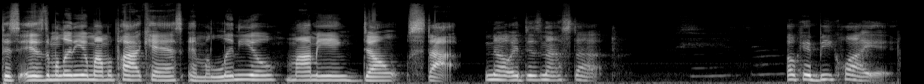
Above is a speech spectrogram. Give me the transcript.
This is the Millennial Mama podcast, and millennial mommying don't stop. No, it does not stop. Okay, be quiet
